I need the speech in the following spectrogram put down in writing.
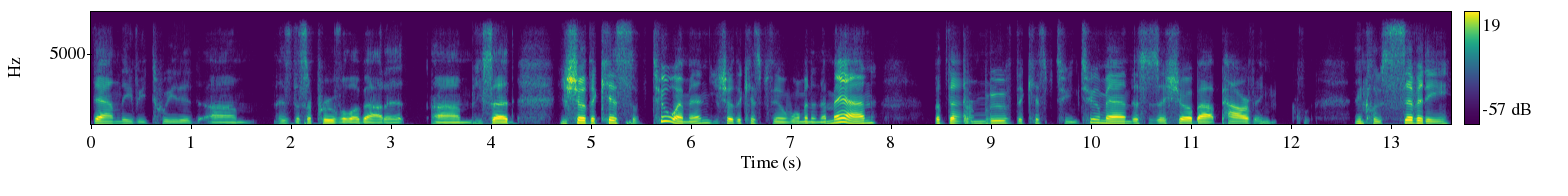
Dan Levy tweeted his disapproval about it. Um, he said, "You showed the kiss of two women. You showed the kiss between a woman and a man, but then removed the kiss between two men. This is a show about power of incl- inclusivity.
